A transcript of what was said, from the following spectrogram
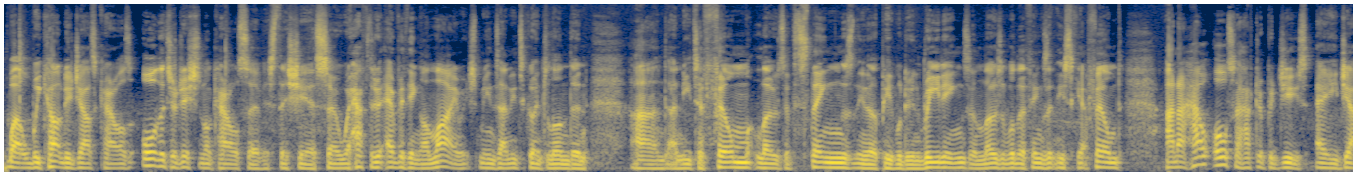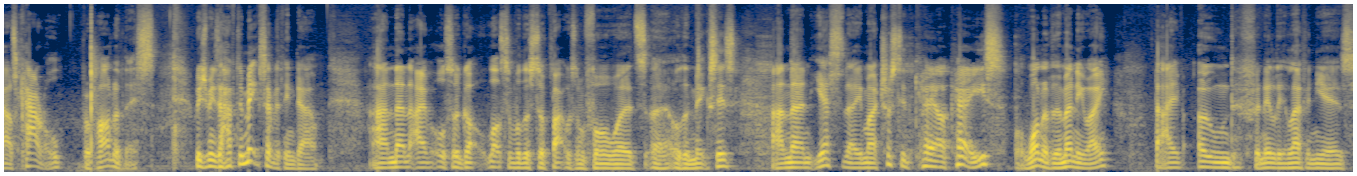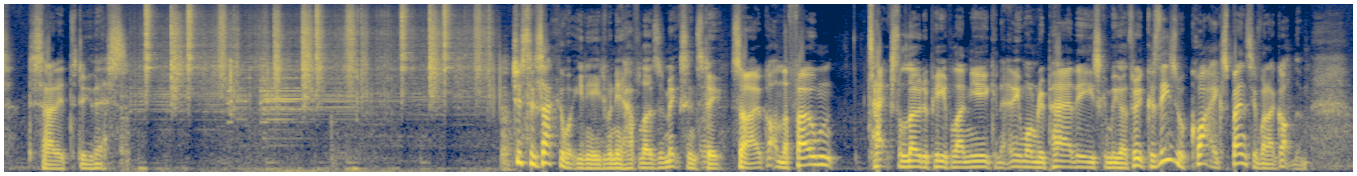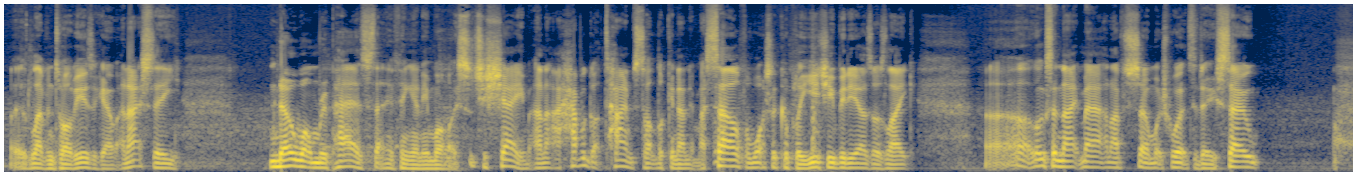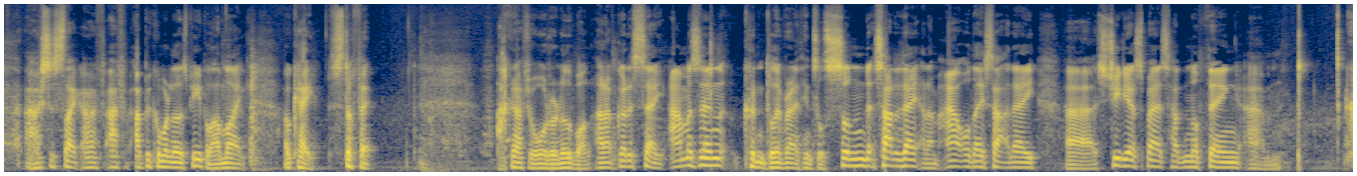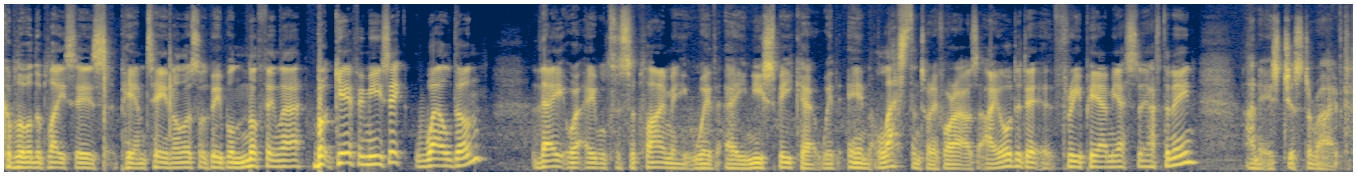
Well, we can't do jazz carols or the traditional carol service this year, so we have to do everything online, which means I need to go into London and I need to film loads of things, you know, people doing readings and loads of other things that needs to get filmed. And I also have to produce a jazz carol for part of this, which means I have to mix everything down. And then I've also got lots of other stuff backwards and forwards, uh, other mixes. And then yesterday, my trusted KRKs, well, one of them anyway, that I've owned for nearly 11 years, decided to do this. Just exactly what you need when you have loads of mixing to do. So I've got on the phone, text a load of people I knew, can anyone repair these, can we go through? Because these were quite expensive when I got them, uh, 11, 12 years ago, and actually no one repairs anything anymore. It's such a shame, and I haven't got time to start looking at it myself. I watched a couple of YouTube videos, I was like, oh, it looks a nightmare, and I've so much work to do. So I was just like, I've, I've, I've become one of those people. I'm like, okay, stuff it. Gonna have to order another one. And I've got to say, Amazon couldn't deliver anything until Sunday, Saturday, and I'm out all day Saturday. Uh, Studio Spares had nothing. Um, a couple of other places, PMT and all those sort of people, nothing there. But Gear4music, well done. They were able to supply me with a new speaker within less than 24 hours. I ordered it at 3 p.m. yesterday afternoon, and it has just arrived.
